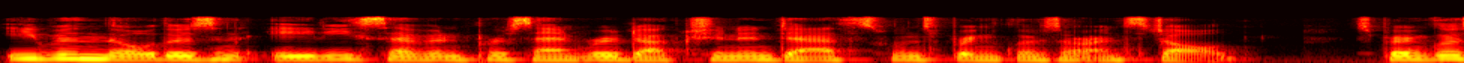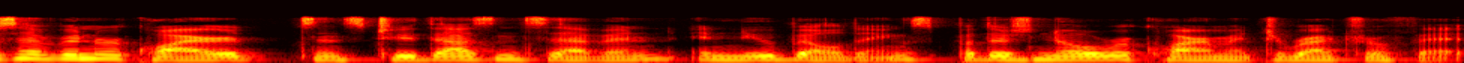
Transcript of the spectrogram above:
even though there's an 87% reduction in deaths when sprinklers are installed. Sprinklers have been required since 2007 in new buildings, but there's no requirement to retrofit.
